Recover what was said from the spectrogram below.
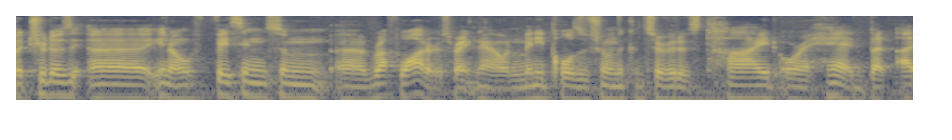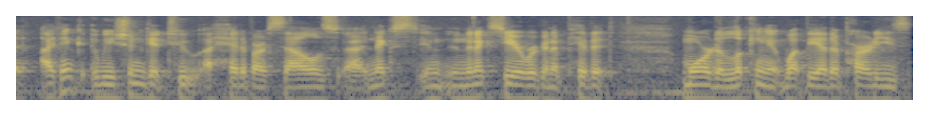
but Trudeau's, uh, you know, facing some uh, rough waters right now, and many polls have shown the Conservatives tied or ahead. But I, I think we shouldn't get too ahead of ourselves. Uh, next in, in the next year, we're going to pivot more to looking at what the other parties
